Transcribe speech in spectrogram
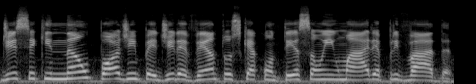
disse que não pode impedir eventos que aconteçam em uma área privada.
